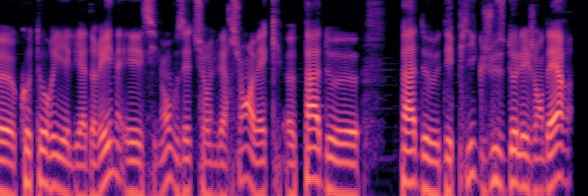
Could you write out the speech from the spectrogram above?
euh, Kotori et Liadrine. Et sinon vous êtes sur une version avec pas de pas d'épique, juste deux légendaires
